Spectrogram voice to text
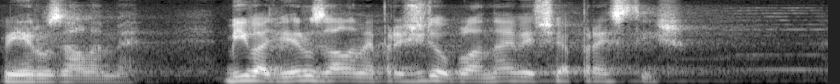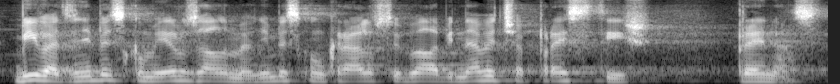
v Jeruzaleme. Bývať v Jeruzaleme pre Židov bola najväčšia prestíž. Bývať v nebeskom Jeruzaleme, v nebeskom kráľovstve bola byť najväčšia prestíž pre nás.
